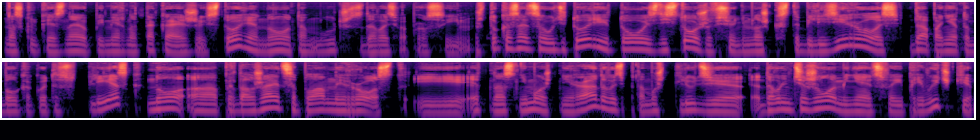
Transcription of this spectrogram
насколько я знаю, примерно такая такая же история, но там лучше задавать вопросы им. Что касается аудитории, то здесь тоже все немножко стабилизировалось. Да, понятно, был какой-то всплеск, но а, продолжается плавный рост. И это нас не может не радовать, потому что люди довольно тяжело меняют свои привычки.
